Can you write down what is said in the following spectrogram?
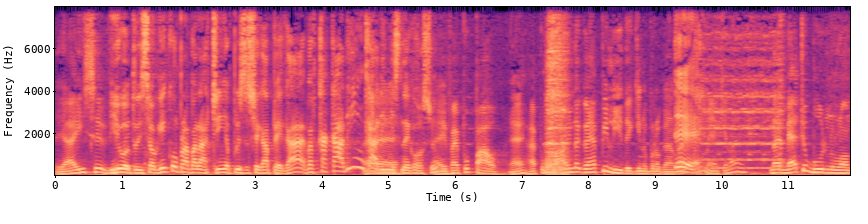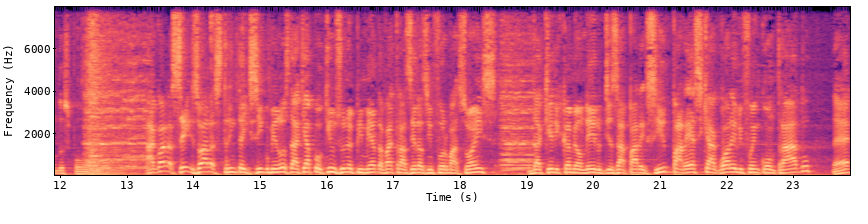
E aí você viu. E outra, e se alguém comprar baratinho, a polícia chegar a pegar, vai ficar carinho, carinho É. esse negócio, viu? Aí vai pro pau, né? Vai pro pau e ainda ganha apelido aqui no programa. É. Também, aqui não é- Nós mete o burro no lombo dos povos. Agora 6 horas 35 minutos. Daqui a pouquinho o Júnior Pimenta vai trazer as informações daquele caminhoneiro desaparecido. Parece que agora ele foi encontrado, né?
